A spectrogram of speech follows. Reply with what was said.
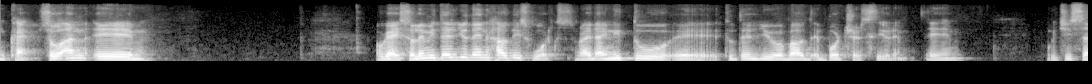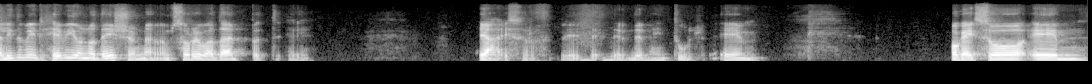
Okay, so and um, Okay, so let me tell you then how this works, right? I need to, uh, to tell you about a Borcherds' theorem, um, which is a little bit heavy on notation. I'm sorry about that, but uh, yeah, it's sort of the, the, the main tool. Um, okay, so um,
